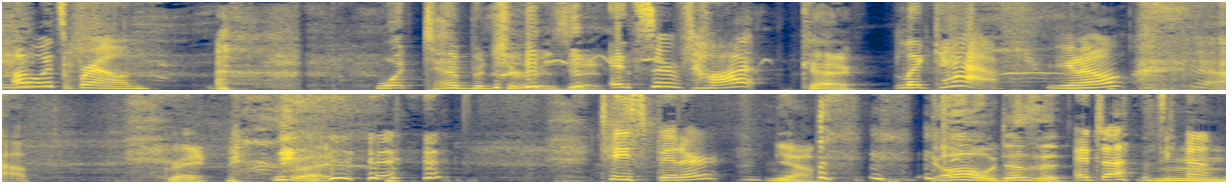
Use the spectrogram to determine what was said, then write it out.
oh, it's brown. What temperature is it? It's served hot Okay, like calf, you know? Yeah. Great. Right. Tastes bitter. yeah. Oh, does it? It does, yeah. Hmm.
